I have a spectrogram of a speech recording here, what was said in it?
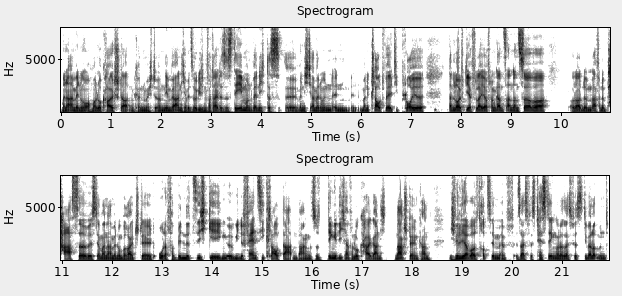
meine Anwendung auch mal lokal starten können möchte. Und nehmen wir an, ich habe jetzt wirklich ein verteiltes System und wenn ich das, äh, wenn ich die Anwendung in, in, in meine Cloud-Welt deploye, dann läuft die ja vielleicht auf einem ganz anderen Server oder einem, einfach einem Pass-Service, der meine Anwendung bereitstellt, oder verbindet sich gegen irgendwie eine fancy Cloud-Datenbank, so Dinge, die ich einfach lokal gar nicht nachstellen kann. Ich will ja aber trotzdem, äh, sei es fürs Testing oder sei es fürs Development,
